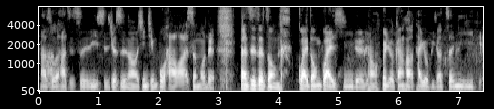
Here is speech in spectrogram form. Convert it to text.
他说他只是意思就是然后心情不好啊什么的，但是这种 怪东怪西的，然后又刚好他又比较争议一点，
